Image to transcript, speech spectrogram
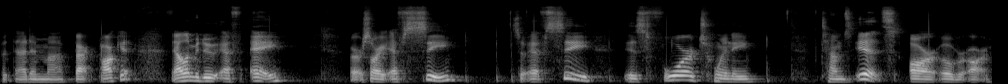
Put that in my back pocket. Now let me do FA, or sorry, FC. So FC is 420 times its r over r.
